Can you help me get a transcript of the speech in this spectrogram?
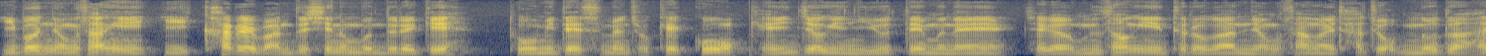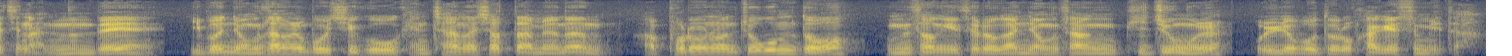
이번 영상이 이 칼을 만드시는 분들에게 도움이 됐으면 좋겠고 개인적인 이유 때문에 제가 음성이 들어간 영상을 자주 업로드 하진 않는데 이번 영상을 보시고 괜찮으셨다면 앞으로는 조금 더 음성이 들어간 영상 비중을 올려보도록 하겠습니다.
